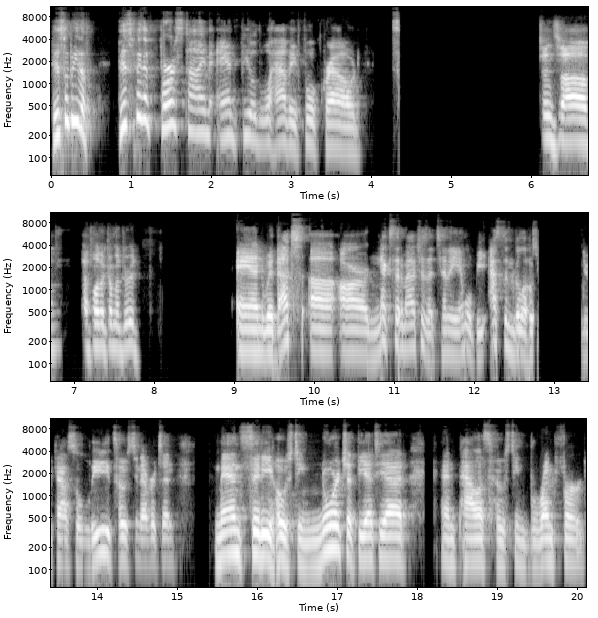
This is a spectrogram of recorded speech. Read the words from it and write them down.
This will be the this will be the first time Anfield will have a full crowd. Since uh, Atletico Madrid. And with that, uh, our next set of matches at 10 a.m. will be Aston Villa hosting Newcastle, Leeds hosting Everton, Man City hosting Norwich at the Etihad, and Palace hosting Brentford.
